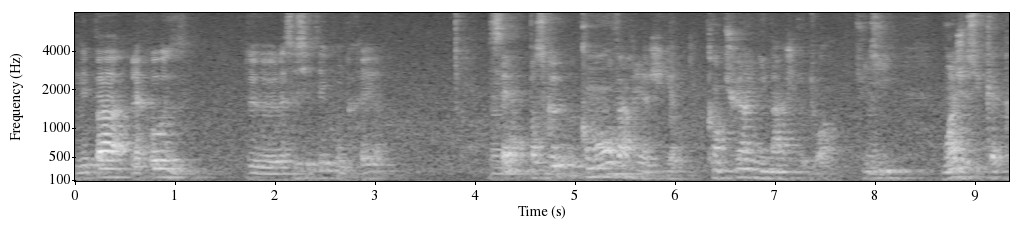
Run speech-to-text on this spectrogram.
n'est pas la cause de la société qu'on crée? C'est parce que comment on va réagir quand tu as une image de toi? Tu dis, moi je suis quelqu'un,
